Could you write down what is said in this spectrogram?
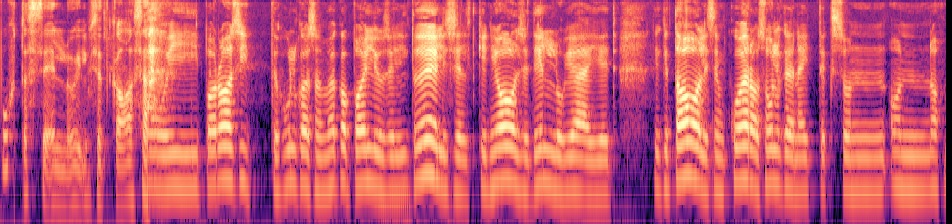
puhtasse ellu ilmselt kaasa. oi, parasiite hulgas on väga palju sel-, tõeliselt geniaalseid ellujääjaid, kõige tavalisem koerasolge näiteks on, on noh,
